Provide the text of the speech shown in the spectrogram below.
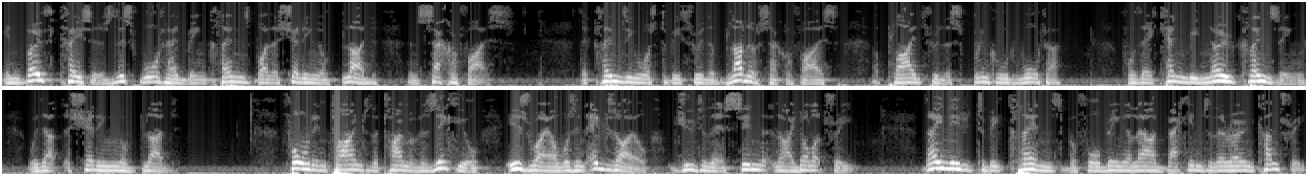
In both cases, this water had been cleansed by the shedding of blood and sacrifice. The cleansing was to be through the blood of sacrifice applied through the sprinkled water, for there can be no cleansing without the shedding of blood. Forward in time to the time of Ezekiel, Israel was in exile due to their sin and idolatry. They needed to be cleansed before being allowed back into their own country.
